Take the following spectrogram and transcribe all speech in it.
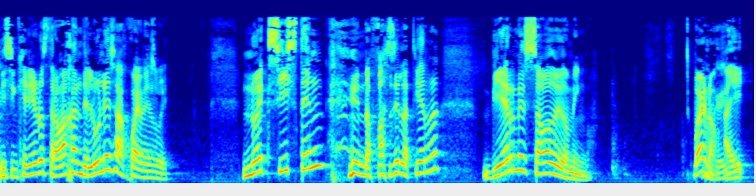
Mis ingenieros trabajan de lunes a jueves, güey. No existen en la faz de la Tierra viernes, sábado y domingo. Bueno, ahí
